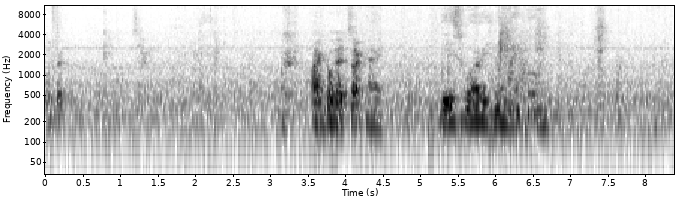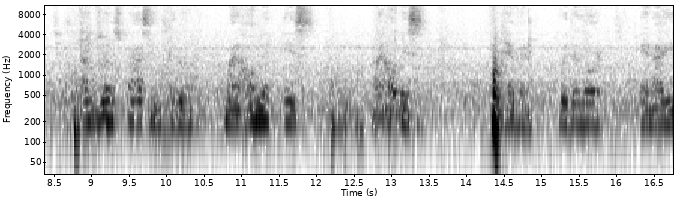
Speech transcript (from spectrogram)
want to. Okay. Sorry. All right, go ahead. Sorry. Right. This world is not my home. I'm just passing through. My home is my home is in heaven with the Lord. And I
